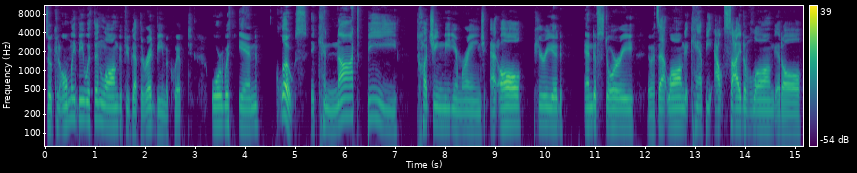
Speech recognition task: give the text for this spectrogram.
So it can only be within long if you've got the red beam equipped, or within close. It cannot be touching medium range at all. Period. End of story. If it's that long, it can't be outside of long at all.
